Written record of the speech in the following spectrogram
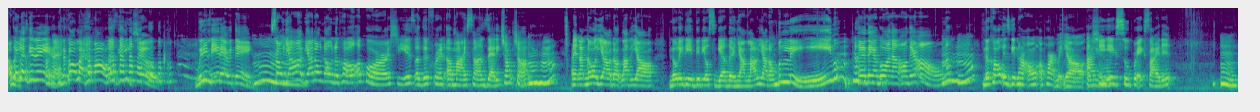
Okay, let's get it in. Okay. Nicole, like, come on, let's eat you. We didn't did everything. So y'all, if y'all don't know Nicole, of course, she is a good friend of my son, Zaddy Chunk Chunk. Mhm. And I know y'all, a lot of y'all know they did videos together, and y'all, a lot of y'all don't believe, and they're going out on their own. Mhm. Nicole is getting her own apartment, y'all, and I she am. is super excited. Mm.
